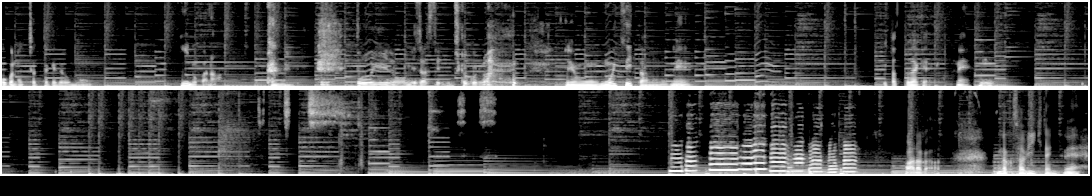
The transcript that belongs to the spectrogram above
ぽくなっちゃったけどもういいのかな、どういうのを目指してるんですかこれは？いやもう思いついたのをね歌っただけ。だけどね。うん。あ、なんか、なんかサビ行きたいんだよね。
